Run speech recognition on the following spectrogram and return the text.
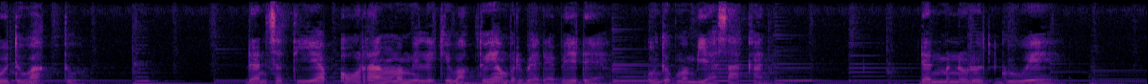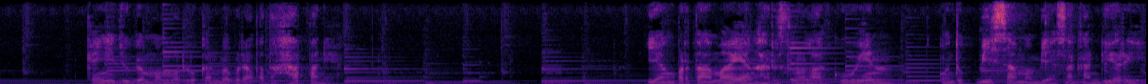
butuh waktu. Dan setiap orang memiliki waktu yang berbeda-beda untuk membiasakan. Dan menurut gue, kayaknya juga memerlukan beberapa tahapan ya. Yang pertama yang harus lo lakuin untuk bisa membiasakan diri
